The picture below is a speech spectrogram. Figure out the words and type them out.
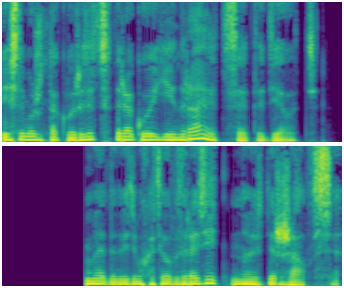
Если можно так выразиться, дорогой, ей нравится это делать». Мэдден, видимо, хотел возразить, но сдержался.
